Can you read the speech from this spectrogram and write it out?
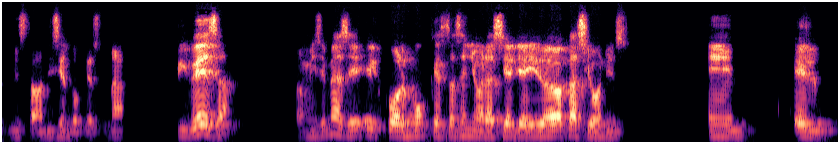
me estaban diciendo que es una viveza. A mí se me hace el colmo que esta señora se haya ido de vacaciones en el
